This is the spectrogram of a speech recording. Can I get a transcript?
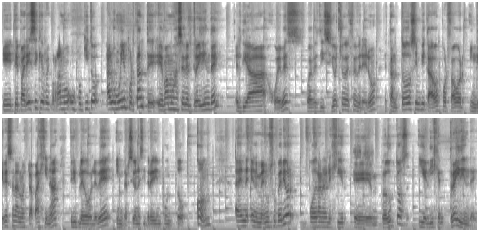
eh, ¿te parece que recorramos un poquito algo muy importante? Eh, vamos a hacer el Trading Day el día jueves, jueves 18 de febrero. Están todos invitados. Por favor, ingresen a nuestra página www.inversionesytrading.com. En, en, el menú superior podrán elegir productos y eligen Trading Day.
